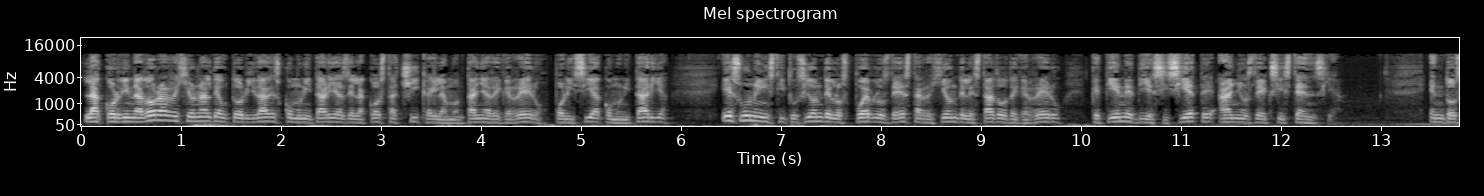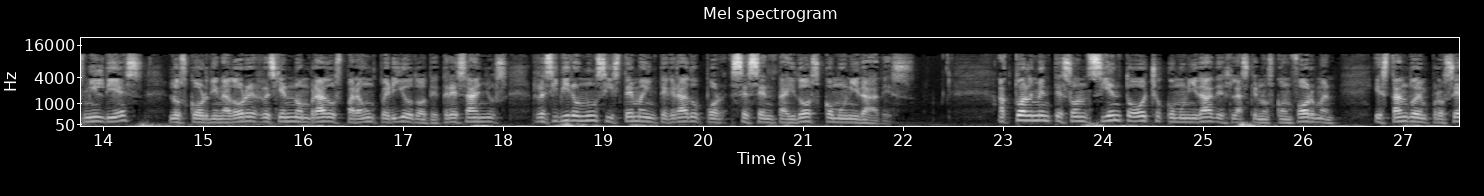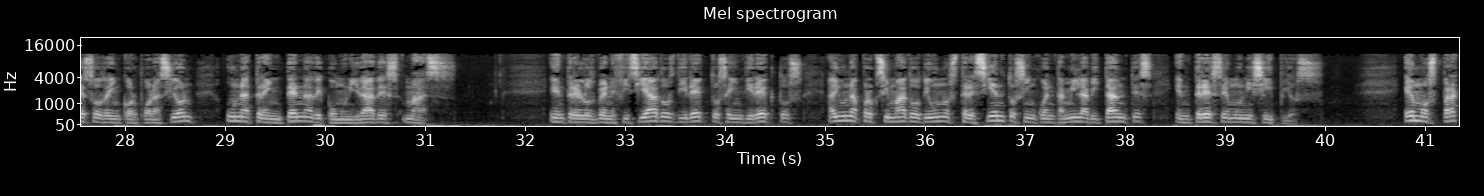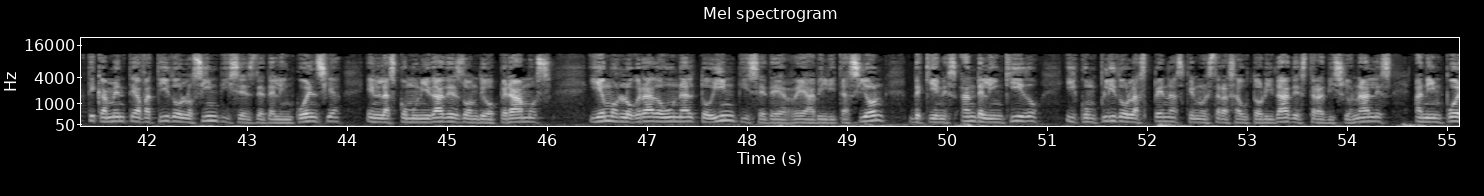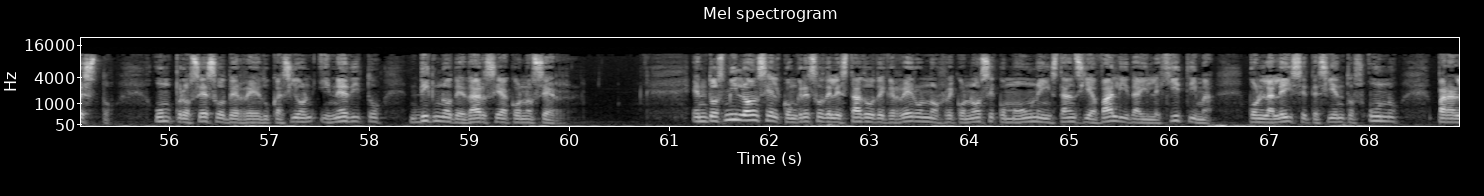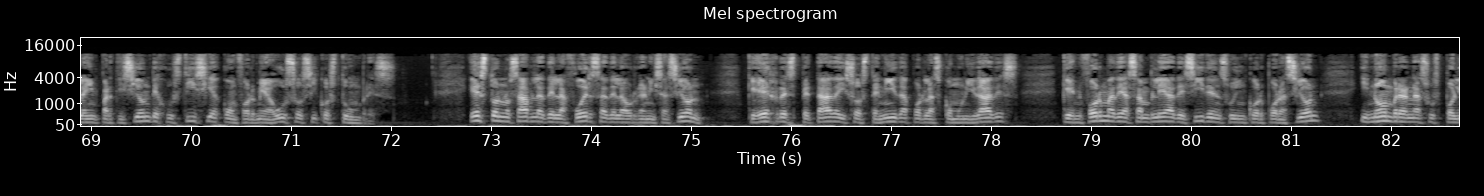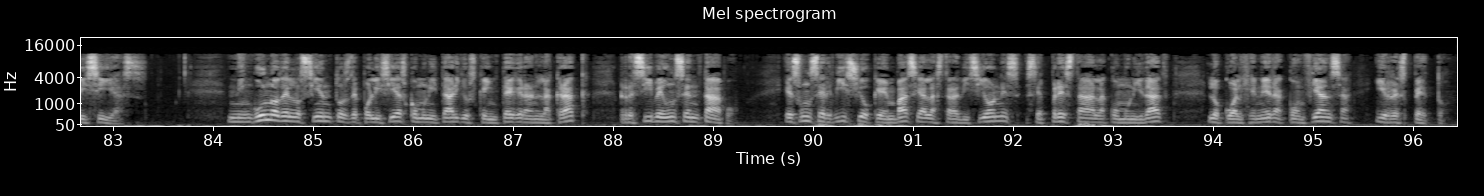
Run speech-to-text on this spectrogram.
La Coordinadora Regional de Autoridades Comunitarias de la Costa Chica y la Montaña de Guerrero, Policía Comunitaria, es una institución de los pueblos de esta región del estado de Guerrero que tiene 17 años de existencia. En 2010, los coordinadores recién nombrados para un período de tres años recibieron un sistema integrado por 62 comunidades. Actualmente son 108 comunidades las que nos conforman, estando en proceso de incorporación una treintena de comunidades más. Entre los beneficiados directos e indirectos hay un aproximado de unos 350.000 habitantes en 13 municipios. Hemos prácticamente abatido los índices de delincuencia en las comunidades donde operamos y hemos logrado un alto índice de rehabilitación de quienes han delinquido y cumplido las penas que nuestras autoridades tradicionales han impuesto, un proceso de reeducación inédito digno de darse a conocer. En 2011 el Congreso del Estado de Guerrero nos reconoce como una instancia válida y legítima con la Ley 701 para la impartición de justicia conforme a usos y costumbres. Esto nos habla de la fuerza de la organización, que es respetada y sostenida por las comunidades, que en forma de asamblea deciden su incorporación y nombran a sus policías. Ninguno de los cientos de policías comunitarios que integran la CRAC recibe un centavo, es un servicio que en base a las tradiciones se presta a la comunidad, lo cual genera confianza y respeto.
